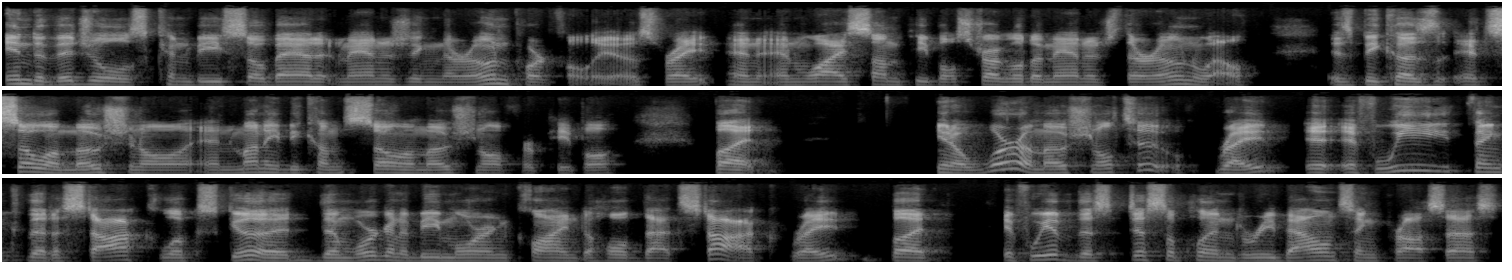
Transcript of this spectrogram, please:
individuals can be so bad at managing their own portfolios, right? And and why some people struggle to manage their own wealth is because it's so emotional and money becomes so emotional for people. But you know we're emotional too right? If we think that a stock looks good then we're going to be more inclined to hold that stock right? But if we have this disciplined rebalancing process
